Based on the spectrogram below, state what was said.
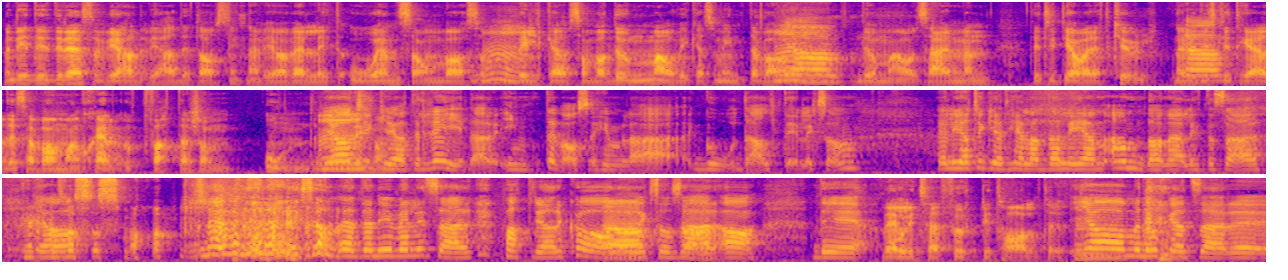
Men det, det, det där som vi hade, vi hade ett avsnitt när vi var väldigt oense om vad som, vilka som var dumma och vilka som inte var Ja. dumma och så här, men det tyckte jag var rätt kul när Ja. vi diskuterade så här, vad man själv uppfattar som ond. Jag liksom. tycker ju att Reidar inte var så himla god alltid liksom. Eller jag tycker att hela Dahlén-andan är lite så här. Kanske ja, inte var så smart. Nej men den är liksom, den är väldigt så här patriarkal Ja, och liksom så här, ja. det, Väldigt så här 40-tal typ. Ja men och att så här, eh,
